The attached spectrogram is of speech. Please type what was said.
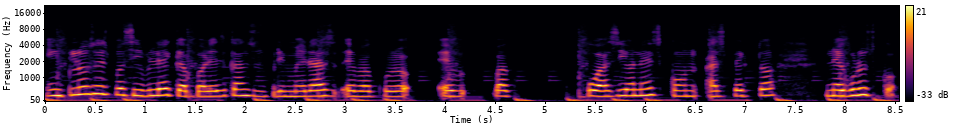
Incluso es posible que aparezcan sus primeras evacuaciones con aspecto negruzco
